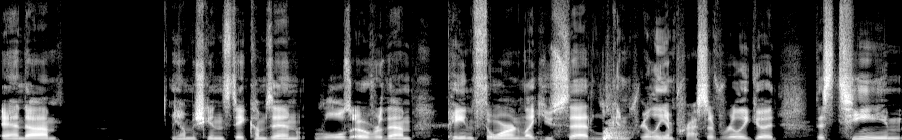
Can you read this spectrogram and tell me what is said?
and um, you know Michigan State comes in, rolls over them. Payton Thorne, like you said, looking really impressive, really good. This team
